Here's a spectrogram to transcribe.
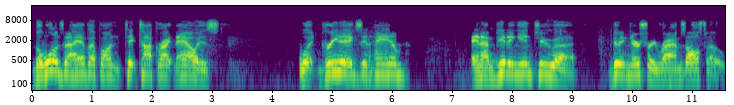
the ones that I have up on TikTok right now is what green eggs and ham. And I'm getting into uh, doing nursery rhymes also.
